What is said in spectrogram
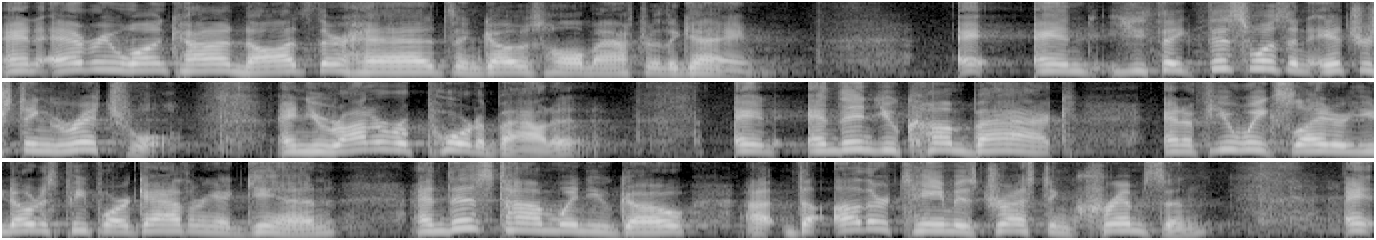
and everyone kind of nods their heads and goes home after the game. And you think this was an interesting ritual, and you write a report about it, and, and then you come back, and a few weeks later, you notice people are gathering again. And this time, when you go, uh, the other team is dressed in crimson, And,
